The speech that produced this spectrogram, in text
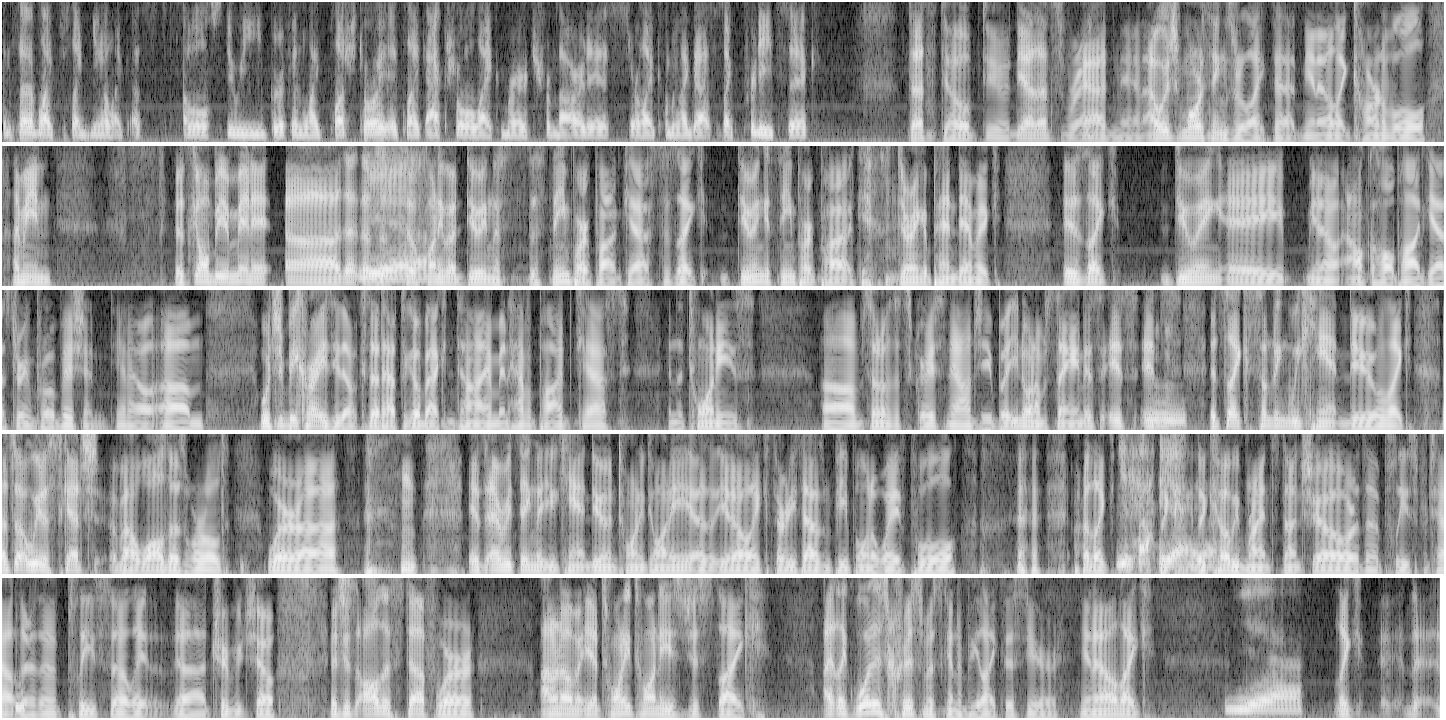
instead of like just like you know like a, a little Stewie Griffin like plush toy, it's like actual like merch from the artist or like something like that. So it's like pretty sick. That's dope, dude. Yeah, that's rad, man. I wish more things were like that, you know, like carnival. I mean, it's gonna be a minute. Uh, that, that's what's so funny about doing this this theme park podcast is like doing a theme park podcast during a pandemic is like doing a you know alcohol podcast during prohibition. You know, um, which would be crazy though, because I'd have to go back in time and have a podcast in the twenties. Um, so I don't know if that's the greatest analogy, but you know what I'm saying. It's it's it's Mhm. it's like something we can't do. Like that's what we had a sketch about Waldo's World where uh, it's everything that you can't do in 2020. As you know, like thirty thousand people in a wave pool, or like Yeah, the, yeah, the yeah. Kobe Bryant stunt show or the police brutal or the police uh, la- uh, tribute show. It's just all this stuff where I don't know, man. Yeah, 2020 is just like I like. What is Christmas going to be like this year? You know, like Yeah. like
